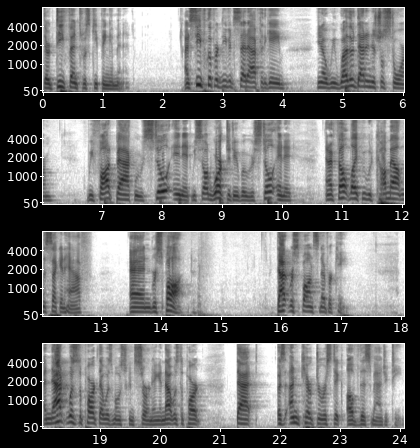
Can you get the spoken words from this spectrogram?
their defense was keeping him in it. And Steve Clifford even said after the game, you know, we weathered that initial storm. We fought back. We were still in it. We still had work to do, but we were still in it. And I felt like we would come out in the second half and respond. That response never came. And that was the part that was most concerning. And that was the part that was uncharacteristic of this Magic team.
